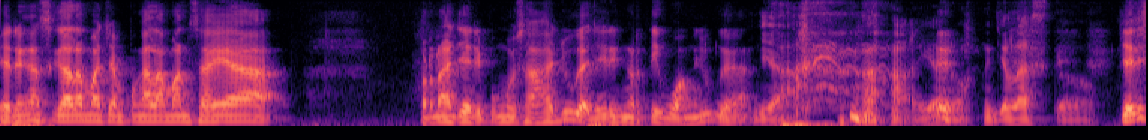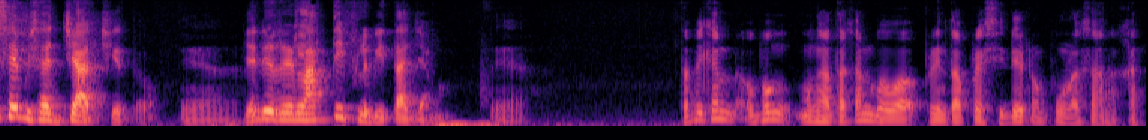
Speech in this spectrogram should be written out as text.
Ya dengan segala macam pengalaman saya pernah jadi pengusaha juga, jadi ngerti uang juga. Ya, ya dong, jelas dong. Jadi saya bisa judge itu. Ya, Jadi relatif lebih tajam. ya. Tapi kan Opung mengatakan bahwa perintah presiden Opung laksanakan.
